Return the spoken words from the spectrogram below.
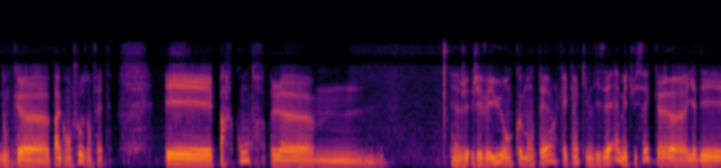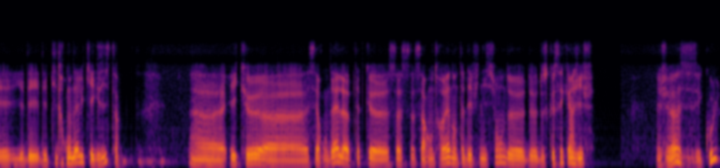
Donc, pas grand-chose, en fait. Et par contre, le hum, j'avais eu en commentaire quelqu'un qui me disait eh, mais tu sais qu'il il y a, des, y a des, petites rondelles qui existent euh, et que euh, ces rondelles, peut-être que ça, ça, rentrerait dans ta définition de, de, ce que c'est qu'un GIF. Et je ah, c'est cool.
